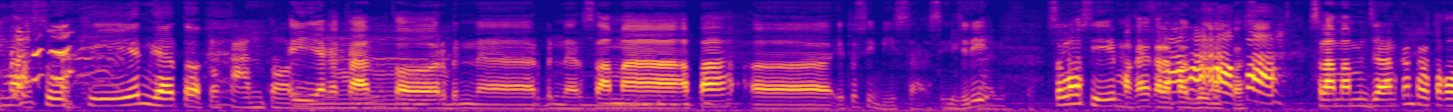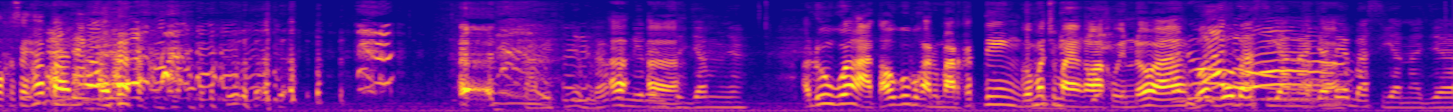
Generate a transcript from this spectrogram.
Masukin gak tuh? Ke kantor. Iya ke kantor, bener bener. Selama apa? eh, itu sih bisa sih. Bisa, Jadi bisa. slow sih, makanya kenapa gue ngekos. apa? Selama menjalankan protokol kesehatan. Tarifnya berapa nih Rain ah. sejamnya? Aduh, gue nggak tahu, gue bukan marketing, gue mah cuma yang ngelakuin doang. Gua gua basian aja deh, basian aja.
